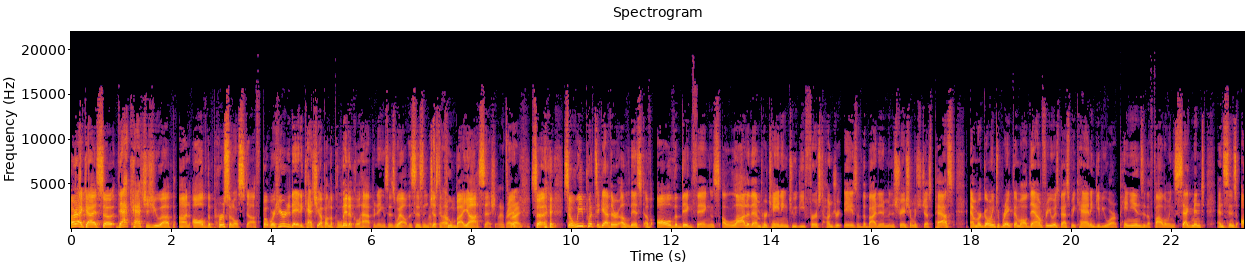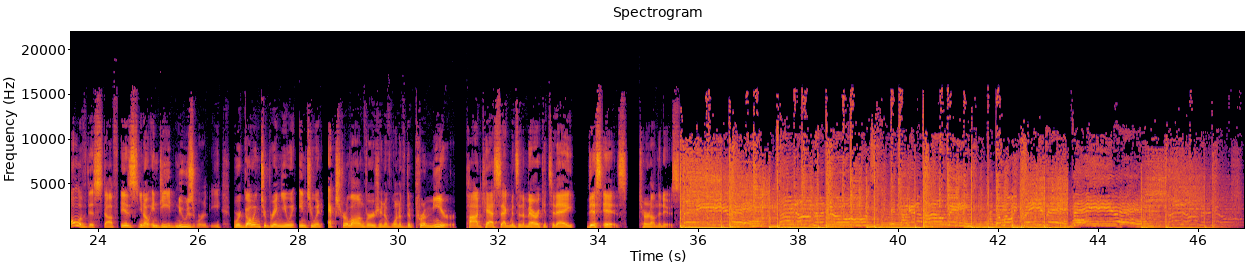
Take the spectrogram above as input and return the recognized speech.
all right, guys. So that catches you up on all the personal stuff. But we're here today to catch you up on the political happenings as well. This isn't just a kumbaya session, That's right? right. So, so we put together a list of all the big things, a lot of them pertaining to the first hundred days of the Biden administration, which just passed, and we're going to break them all down for you as best we can and give you our opinions in the following segment. And since all of this stuff is, you know, indeed newsworthy, we're going to bring you into an extra long version of one of the premier podcast segments in America today. This is Turn on the News.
